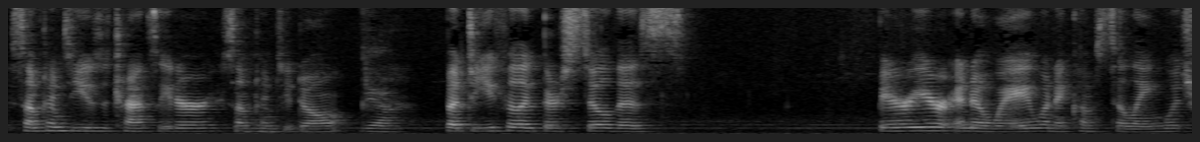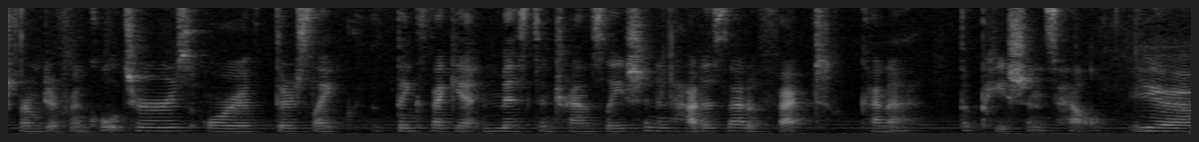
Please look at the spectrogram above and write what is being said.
sometimes you use a translator, sometimes you don't. yeah. But do you feel like there's still this barrier in a way when it comes to language from different cultures, or if there's like things that get missed in translation, and how does that affect kind of the patient's health? Yeah,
